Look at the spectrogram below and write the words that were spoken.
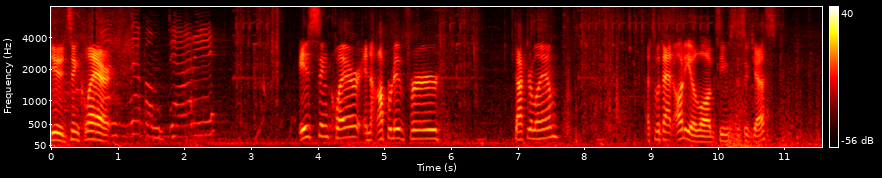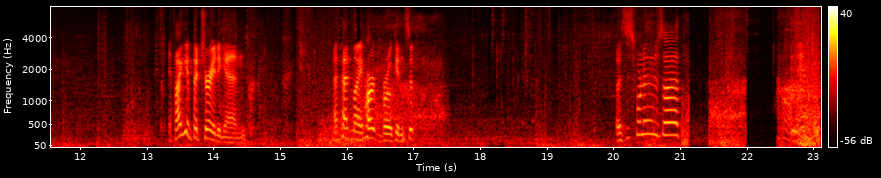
dude, Sinclair Zip 'em, Daddy! is Sinclair an operative for Dr. Lamb? That's what that audio log seems to suggest. If I get betrayed again, I've had my heart broken so... Oh, is this one of those, uh... Oh, man.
